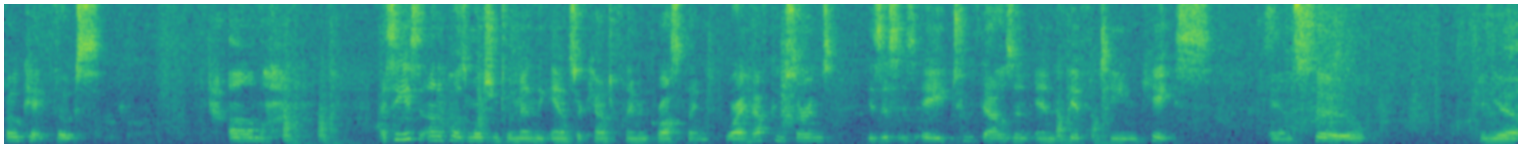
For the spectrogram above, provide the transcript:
Okay, folks. Um, I see it's an unopposed motion to amend the answer, counterclaim, and cross-claim. Where I have concerns is this is a two thousand and fifteen case. And so, can you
